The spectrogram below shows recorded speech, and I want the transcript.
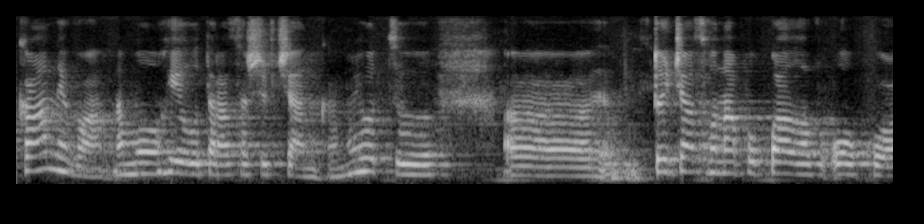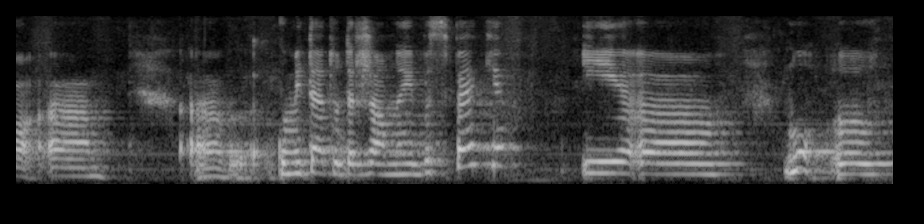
Канева на могилу Тараса Шевченка. Ну і от в той час вона попала в око комітету державної безпеки і ну.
